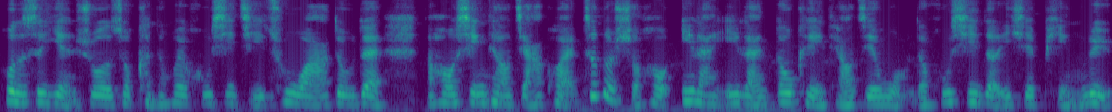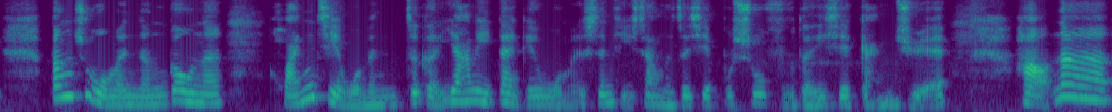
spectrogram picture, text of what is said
或者是演说的时候，可能会呼吸急促啊，对不对？然后心跳加快，这个时候依然依然都可以调节我们的呼吸的一些频率，帮助我们能够呢缓解我们这个压力带给我们身体上的这些不舒服的一些感觉。好，那。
